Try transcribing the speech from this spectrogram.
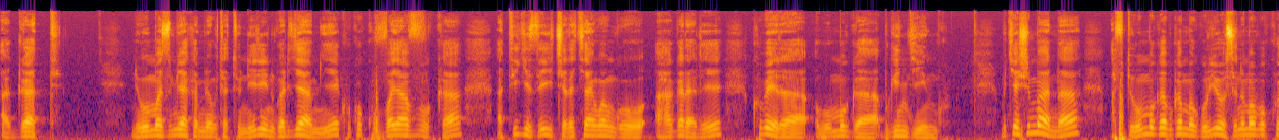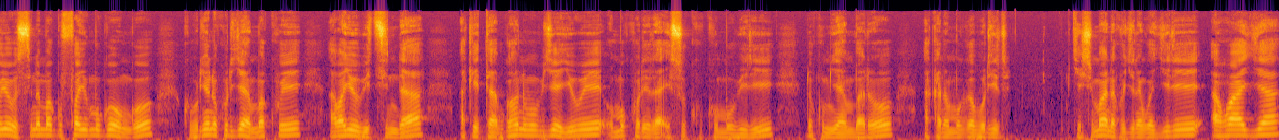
agate ni we umaze imyaka mirongo itatu n'irindwi aryamye kuko kuva yavuka atigeze yicara cyangwa ngo ahagarare kubera ubumuga bw'ingingo. Mukeshimana afite ubumuga bw'amaguru yose n'amaboko yose n'amagufa y'umugongo ku buryo no kuryama kwe aba yubitse inda akitabwaho n'umubyeyi we umukorera isuku ku mubiri no ku myambaro akanamugaburira. Mukeshimana kugira ngo agire aho ajya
